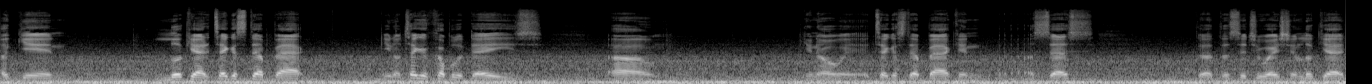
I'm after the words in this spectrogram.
again look at it, take a step back, you know, take a couple of days, um, you know, take a step back and assess the, the situation, look at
